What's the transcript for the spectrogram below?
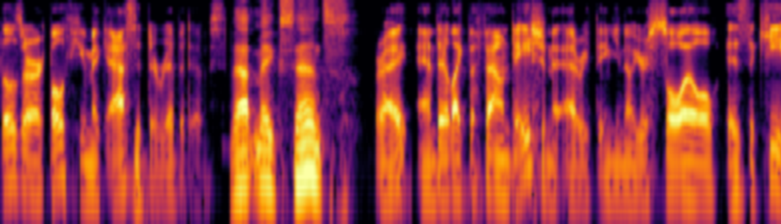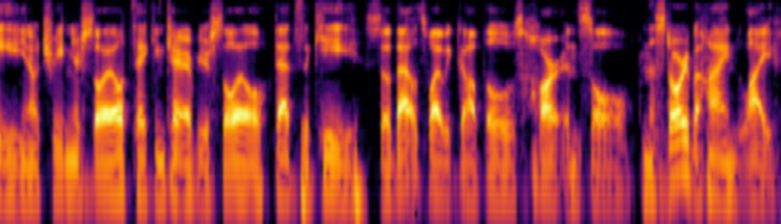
those are both humic acid derivatives That makes sense. Right? And they're like the foundation of everything. You know, your soil is the key. You know, treating your soil, taking care of your soil, that's the key. So that's why we call those heart and soul. And the story behind life,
